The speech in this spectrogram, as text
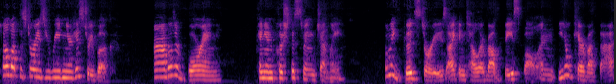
Tell about the stories you read in your history book. Ah, those are boring. Kenyon pushed the swing gently. Only good stories I can tell are about baseball, and you don't care about that.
